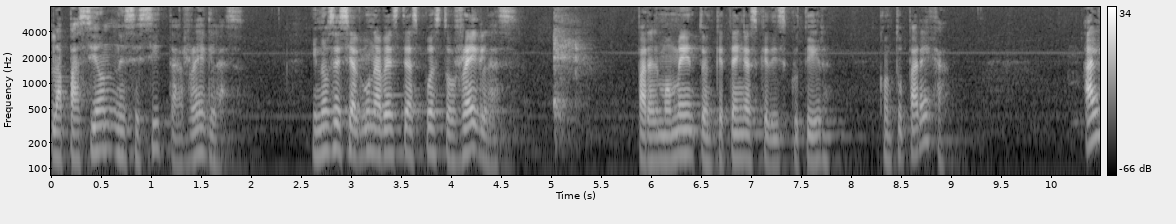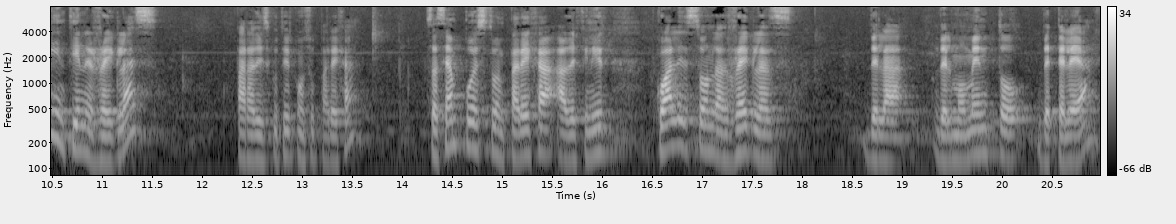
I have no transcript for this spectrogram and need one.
la pasión necesita reglas. Y no sé si alguna vez te has puesto reglas para el momento en que tengas que discutir con tu pareja. ¿Alguien tiene reglas para discutir con su pareja? O sea, ¿se han puesto en pareja a definir cuáles son las reglas del momento de pelea?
